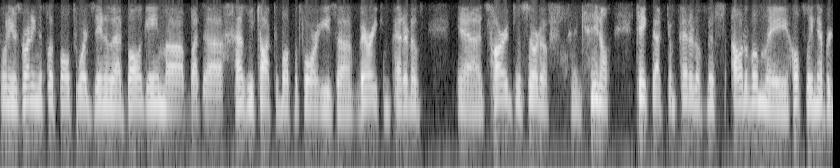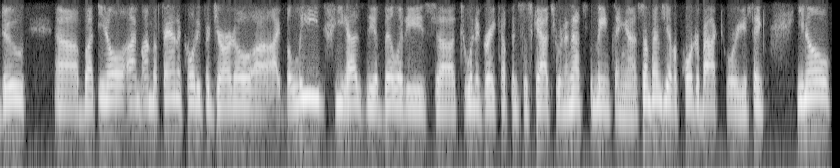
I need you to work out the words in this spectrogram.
when he was running the football towards the end of that ball game, uh, but uh, as we've talked about before, he's uh, very competitive. Yeah, it's hard to sort of, you know, take that competitiveness out of him. They hopefully never do. Uh, but you know, I'm I'm a fan of Cody Fajardo. Uh, I believe he has the abilities uh, to win a Grey Cup in Saskatchewan, and that's the main thing. Uh, sometimes you have a quarterback where you think, you know,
